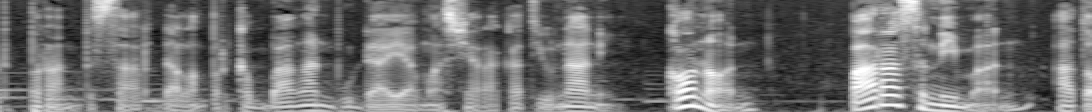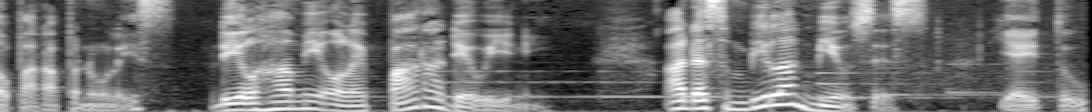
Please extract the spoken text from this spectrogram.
berperan besar dalam perkembangan budaya masyarakat Yunani. Konon, para seniman atau para penulis diilhami oleh para dewi ini. Ada sembilan muses, yaitu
